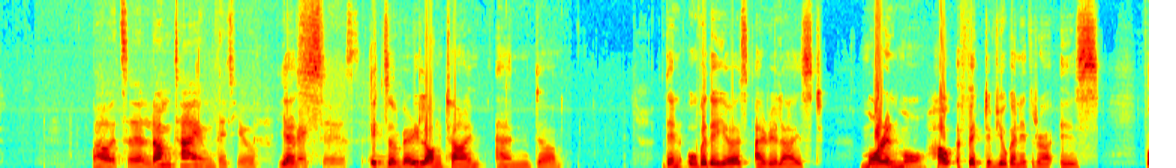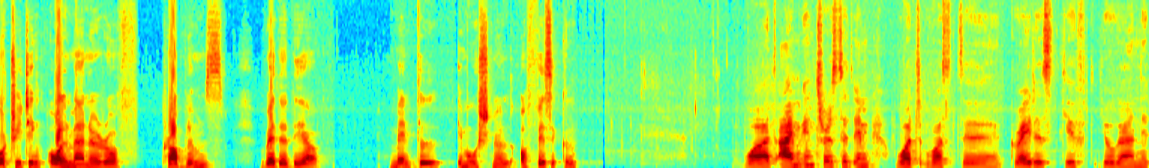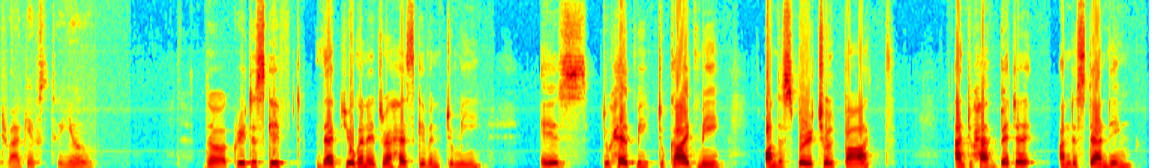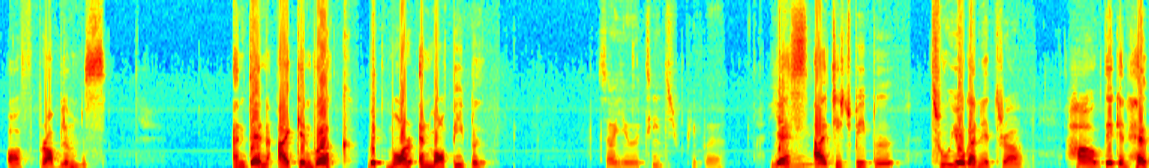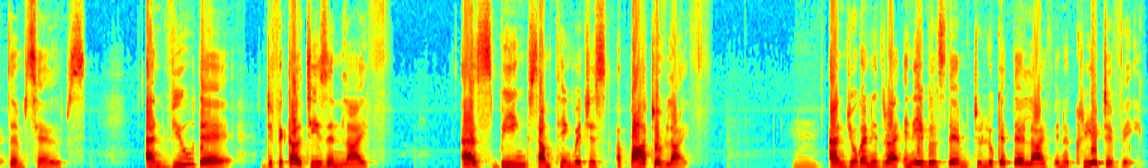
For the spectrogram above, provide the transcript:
Wow, it's a long time that you Yes, practice. it's a very long time, and uh, then over the years, I realized more and more how effective Yoga Nidra is for treating all manner of problems, whether they are mental, emotional, or physical. What I'm interested in, what was the greatest gift Yoga Nidra gives to you? The greatest gift that Yoga Nidra has given to me is to help me, to guide me on the spiritual path and to have better understanding of problems. And then I can work with more and more people. So you teach people. Yes, mm-hmm. I teach people through Yoga Nidra how they can help themselves and view their difficulties in life as being something which is a part of life. Hmm. And Yoga Nidra enables them to look at their life in a creative way.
